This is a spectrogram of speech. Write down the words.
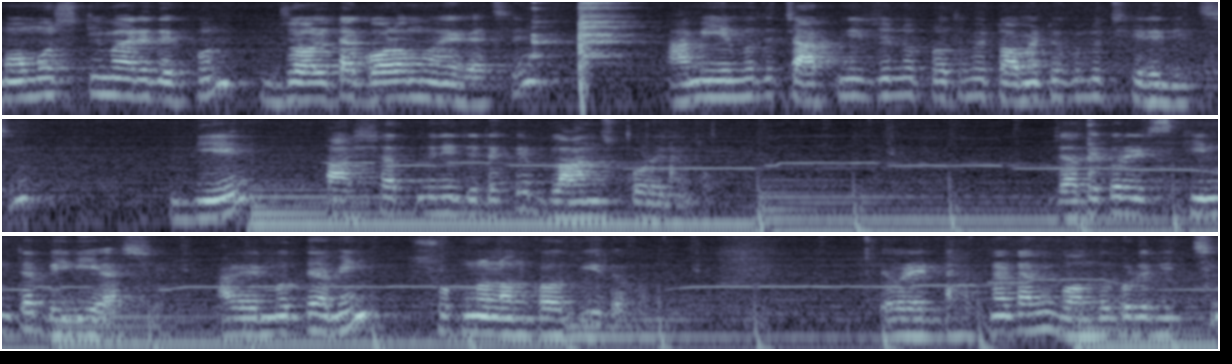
মোমো স্টিমারে দেখুন, জলটা গরম হয়ে গেছে। আমি এর মধ্যে চাটনির জন্য প্রথমে টমেটোগুলো ছেড়ে দিচ্ছি। দিয়ে পাঁচ সাত মিনিট এটাকে ব্লাঞ্চ করে নেব। যাতে করে এর স্কিনটা বেরিয়ে আসে। আর এর মধ্যে আমি শুকনো লঙ্কাও দিয়ে দেবো। এবার এর ঢাকনাটা আমি বন্ধ করে দিচ্ছি।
